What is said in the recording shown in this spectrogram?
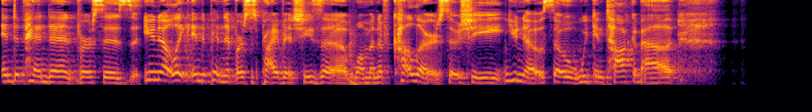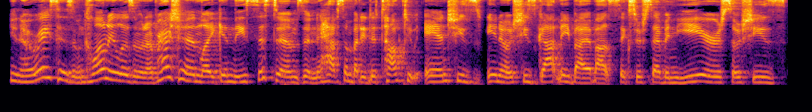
independent versus, you know, like independent versus private. She's a woman of color. So she, you know, so we can talk about you know, racism, colonialism, and oppression, like in these systems, and have somebody to talk to. And she's, you know, she's got me by about six or seven years. So she's,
